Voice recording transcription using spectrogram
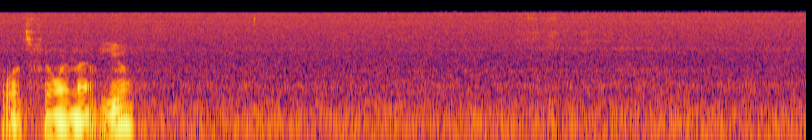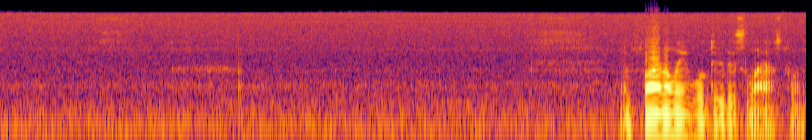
So let's fill in that view. And finally, we'll do this last one.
